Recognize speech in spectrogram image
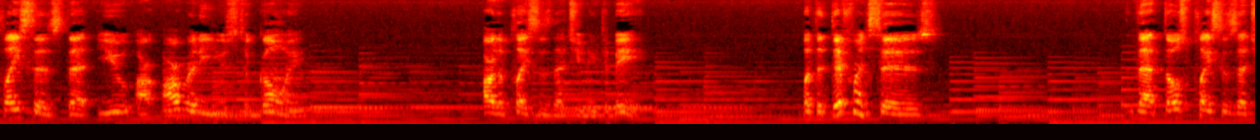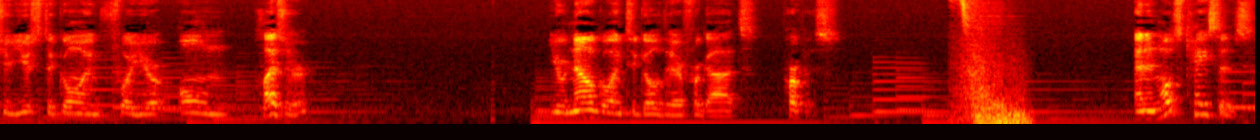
places that you are already used to going are the places that you need to be. But the difference is that those places that you're used to going for your own pleasure, you're now going to go there for God's purpose. And in most cases,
